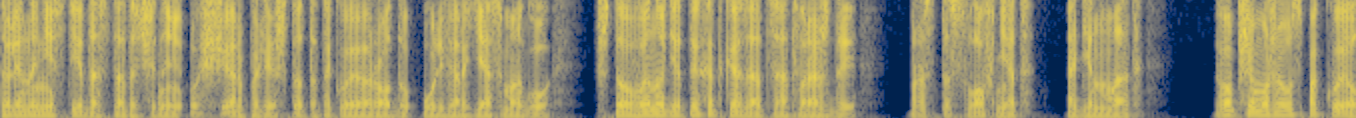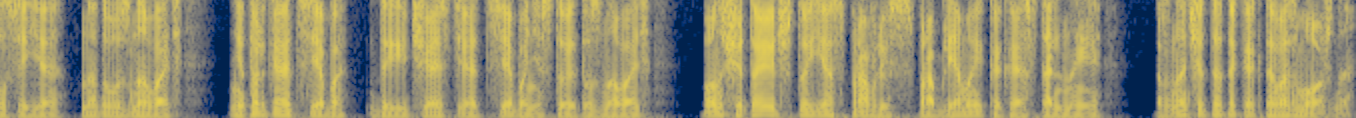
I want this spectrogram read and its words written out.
то ли нанести достаточный ущерб или что-то такое роду Ульвер я смогу, что вынудит их отказаться от вражды. Просто слов нет, один мат. В общем, уже успокоился я, надо узнавать. Не только от Себа, да и части от Себа не стоит узнавать. Он считает, что я справлюсь с проблемой, как и остальные. Значит, это как-то возможно.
